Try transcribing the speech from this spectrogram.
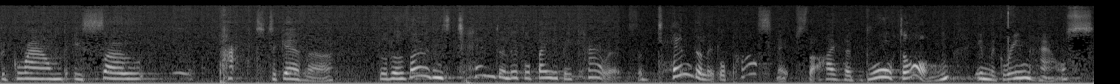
the ground is so packed together that although these tender little baby carrots and tender little parsnips that I had brought on in the greenhouse,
